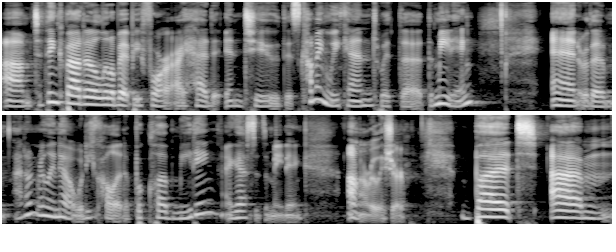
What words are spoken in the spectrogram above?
um, to think about it a little bit before I head into this coming weekend with the, the meeting. And, or the, I don't really know, what do you call it? A book club meeting? I guess it's a meeting. I'm not really sure. But um,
